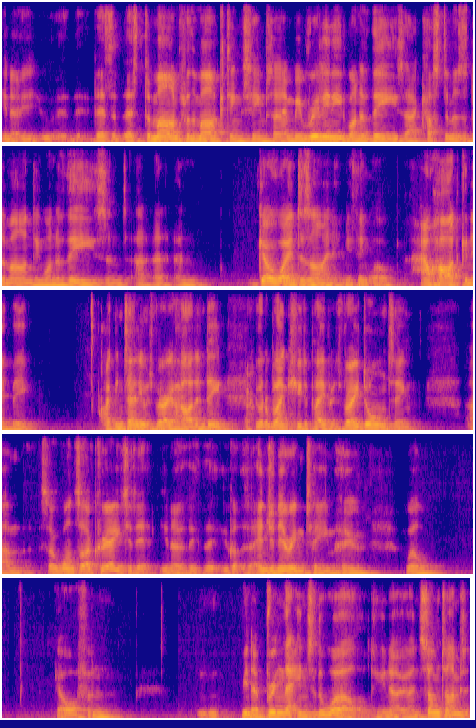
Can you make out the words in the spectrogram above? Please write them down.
you know there's a, there's demand from the marketing team saying we really need one of these. Our customers are demanding one of these and uh, and, and go away and design it. And you think well how hard can it be i can tell you it's very hard indeed. You've got a blank sheet of paper it's very daunting. Um, so once i've created it you know the, the, you've got this engineering team who will go off and you know bring that into the world you know and sometimes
